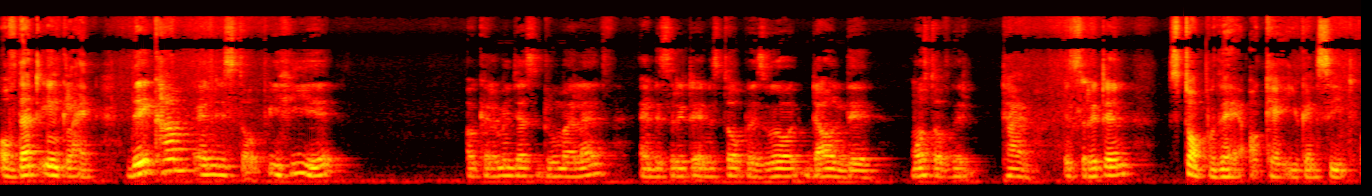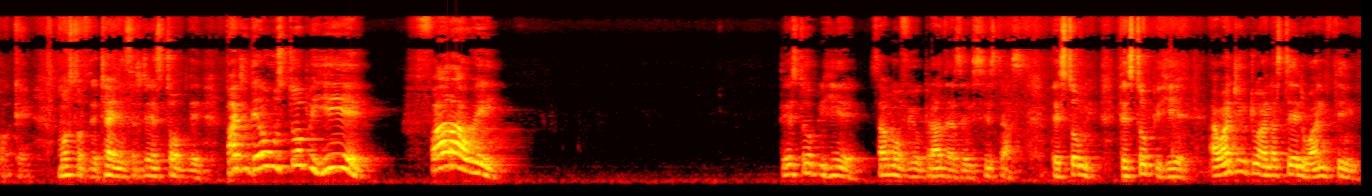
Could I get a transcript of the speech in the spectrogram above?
of that incline. They come and stop here. Okay, let me just do my lines. And it's written stop as well down there most of the time. It's written stop there okay you can see it okay. Most of the time it's written stop there. But they will stop here far away. They stop here some of your brothers and sisters they stop they stop here. I want you to understand one thing.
